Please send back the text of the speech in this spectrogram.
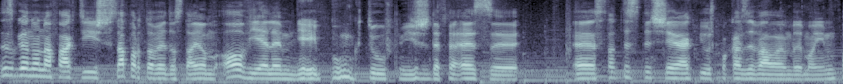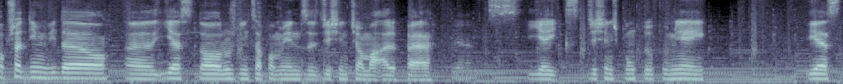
Ze względu na fakt, iż supportowie dostają o wiele mniej punktów niż DPS-y. E, Statystycznie, jak już pokazywałem w moim poprzednim wideo, e, jest to różnica pomiędzy 10 LP, więc JX 10 punktów mniej. Jest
